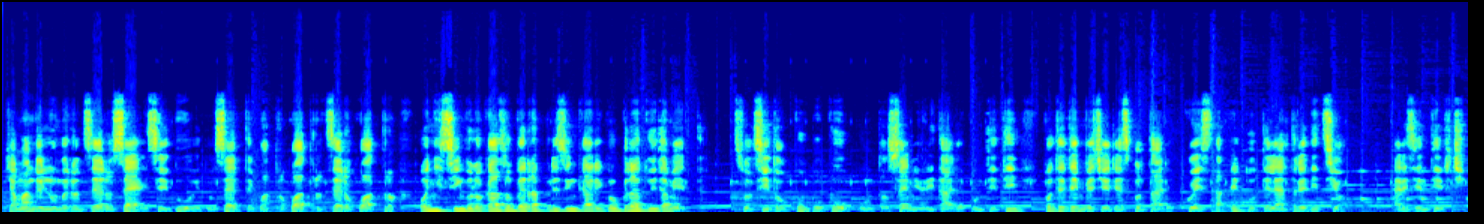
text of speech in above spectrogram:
Chiamando il numero 0662274404 ogni singolo caso verrà preso in carico gratuitamente. Sul sito www.senioritalia.it potete invece riascoltare questa e tutte le altre edizioni. A risentirci.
